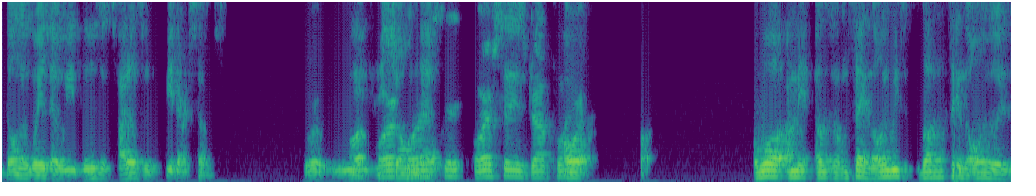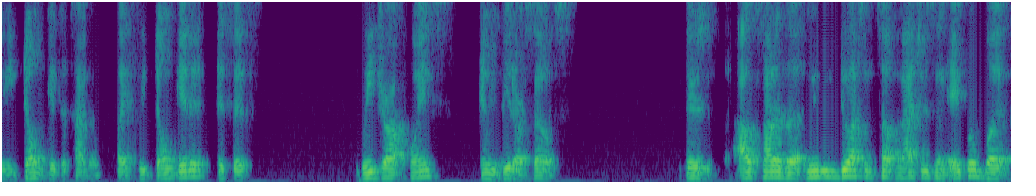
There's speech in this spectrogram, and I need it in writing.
the only way that we lose the titles is we beat ourselves. We're, Or, we've or, shown or, if. City, or if cities drop points. Or, well, I mean, I was- I'm saying the only reason, I'm saying the only way we don't get the title, like if we don't get it, it's if we drop points and we beat ourselves. There's outside of the, I mean, we do have some tough matches in April, but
